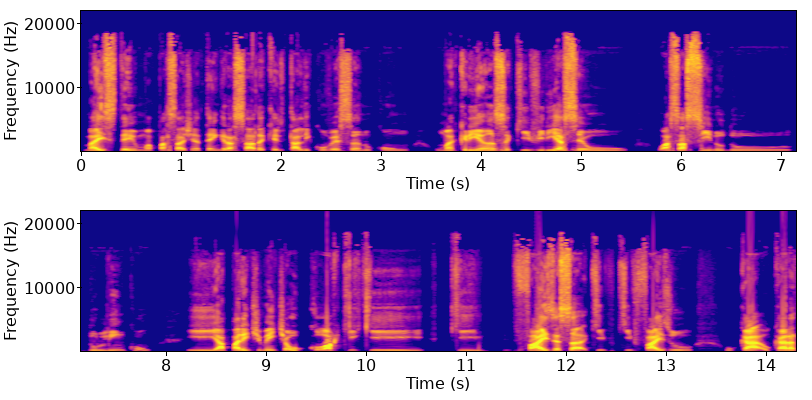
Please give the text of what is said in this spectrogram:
Mas tem uma passagem até engraçada que ele tá ali conversando com uma criança que viria a ser o, o assassino do, do Lincoln e aparentemente é o Cork que que faz essa que, que faz o, o, ca o cara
